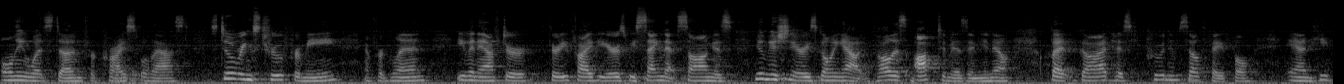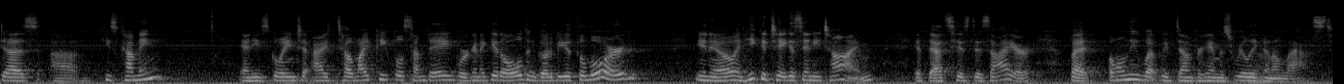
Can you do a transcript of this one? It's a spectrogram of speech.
only what's done for Christ will last. Still rings true for me and for Glenn. Even after 35 years, we sang that song as new missionaries going out with all this optimism, you know. But God has proven himself faithful, and he does, uh, he's coming, and he's going to, I tell my people someday we're going to get old and go to be with the Lord, you know, and he could take us any time if that's his desire. But only what we've done for him is really going to last.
